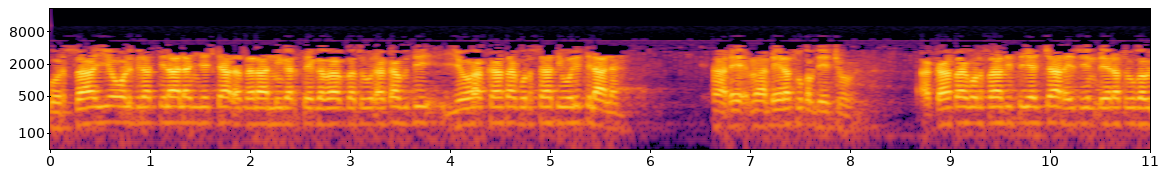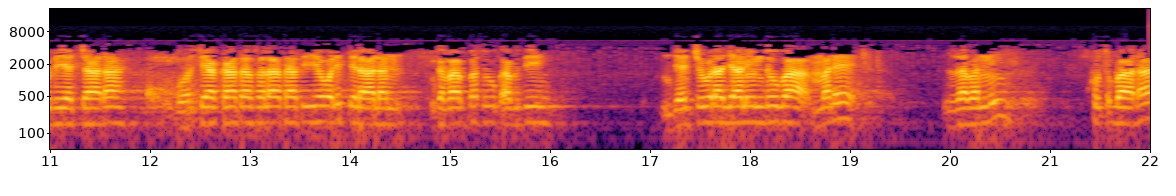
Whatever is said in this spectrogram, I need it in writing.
gorsaa yoo wal biratti ilaalan jechaadha salaanni gartee gabaabbatuudha qabdi yoo akkaataa gorsaatii walitti ilaalan dheeratuu qabdi jechuudha akkaataa gorsaatitti jechaadha isiin dheeratuu qabdi jechaadha gorsi akkaataa salaataatii yoo walitti ilaalan gabaabbatuu qabdi jechuudha jaaniin duuba malee zabanni kutubaadha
